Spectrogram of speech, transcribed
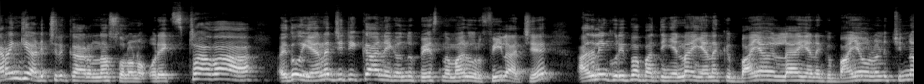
இறங்கி அடிச்சிருக்காருன்னு தான் சொல்லணும். ஒரு எக்ஸ்ட்ராவா ஏதோ எனர்ஜெட்டிக்காக இன்னைக்கு வந்து பேசின மாதிரி ஒரு ஃபீல் ஆச்சு. அதுலேயும் குறிப்பாக பார்த்தீங்கன்னா எனக்கு பயம் இல்லை எனக்கு பயம் இல்லைன்னு சின்ன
